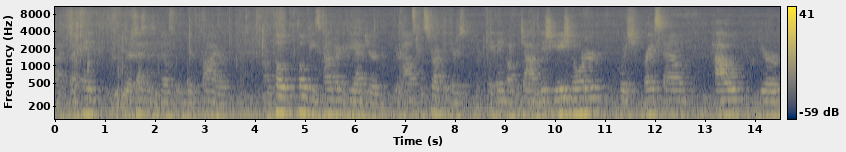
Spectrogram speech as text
Uh, but any, your assessments and bills for the year prior. Um, Pulte's contract, if you have your, your house constructed, there's a thing called the job initiation order, which breaks down how your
